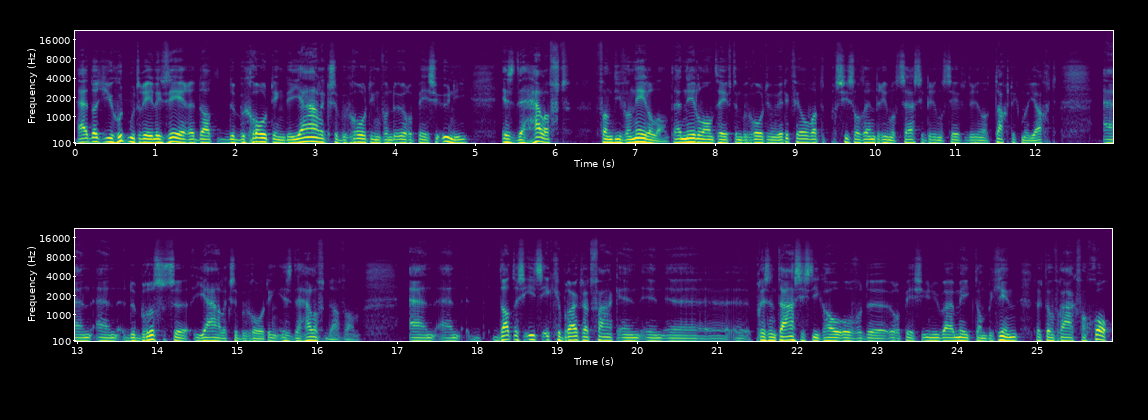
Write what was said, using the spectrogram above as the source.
Hè, dat je je goed moet realiseren dat de begroting, de jaarlijkse begroting van de Europese Unie, is de helft van die van Nederland. Hè. Nederland heeft een begroting, weet ik veel, wat het precies zal zijn, 360, 370, 380 miljard. En, en de Brusselse jaarlijkse begroting is de helft daarvan. En, en dat is iets, ik gebruik dat vaak in, in uh, uh, presentaties die ik hou over de Europese Unie, waarmee ik dan begin. Dat ik dan vraag van, goh,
